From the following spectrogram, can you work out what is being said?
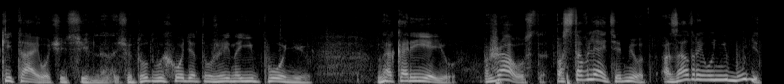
Китай очень сильно. Значит, тут выходят уже и на Японию, на Корею. Пожалуйста, поставляйте мед, а завтра его не будет.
